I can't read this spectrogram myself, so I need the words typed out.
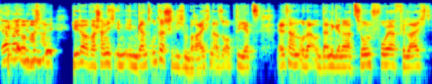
Ja, gilt, aber wahrscheinlich, gilt aber wahrscheinlich in, in ganz unterschiedlichen Bereichen. Also ob du jetzt Eltern oder deine Generation vorher vielleicht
